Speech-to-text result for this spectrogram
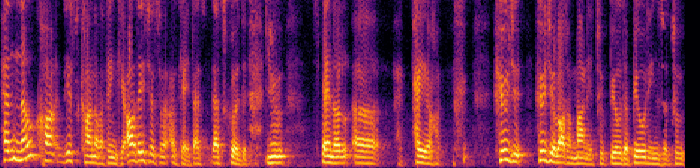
had no kind, this kind of thinking. Oh, this is okay. That's that's good. You spend a uh, pay a huge huge lot of money to build the buildings to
